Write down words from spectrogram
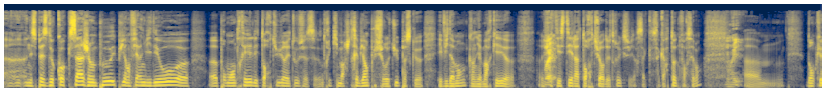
un, espèce de coxage un peu et puis en faire une vidéo euh, euh, pour montrer les tortures et tout. C'est un truc qui marche très bien plus sur YouTube parce que évidemment quand il y a marqué euh, j'ai testé la torture de trucs ça, ça cartonne forcément. Oui. donc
